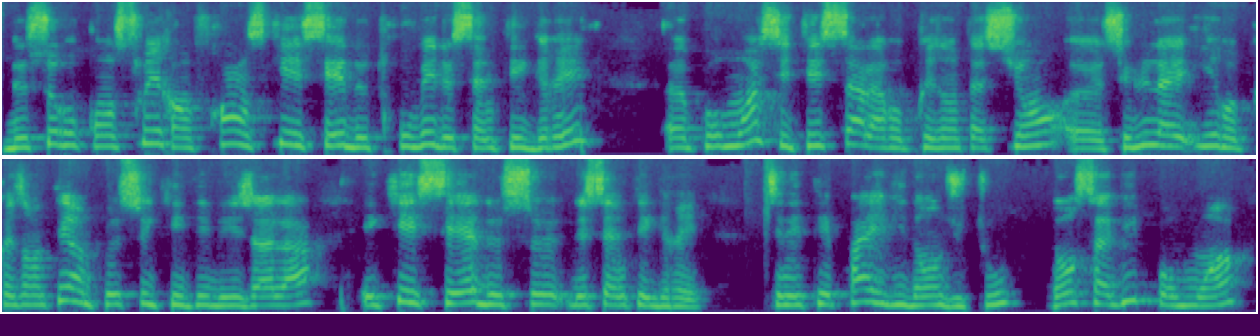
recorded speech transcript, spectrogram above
de se reconstruire en France, qui essayaient de trouver, de s'intégrer. Euh, pour moi, c'était ça la représentation. Euh, Celui-là, il représentait un peu ceux qui étaient déjà là et qui essayaient de se, de s'intégrer. Ce n'était pas évident du tout. Donc sa vie, pour moi,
